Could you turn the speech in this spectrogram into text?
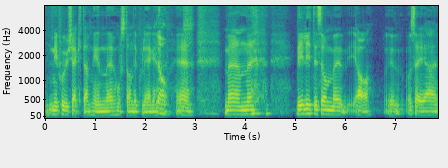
ni får ursäkta min eh, hostande kollega. Ja. Eh, men eh, det är lite som, eh, ja, att säga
